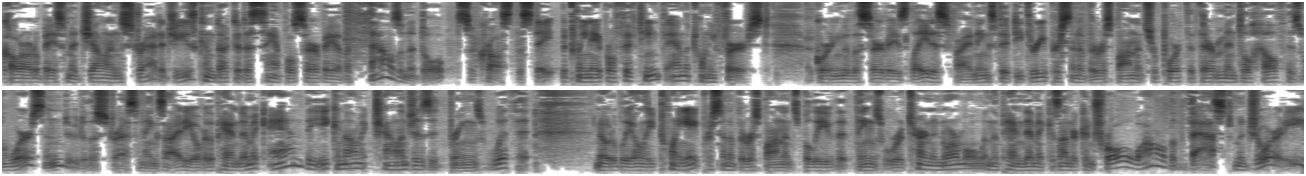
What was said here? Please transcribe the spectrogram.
Colorado based Magellan Strategies conducted a sample survey of 1,000 adults across the state between April 15th and the 21st. According to the latest findings, 53% of the respondents report that their mental health has worsened due to the stress and anxiety over the pandemic and the economic challenges it brings with it. Notably, only 28% of the respondents believe that things will return to normal when the pandemic is under control, while the vast majority,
